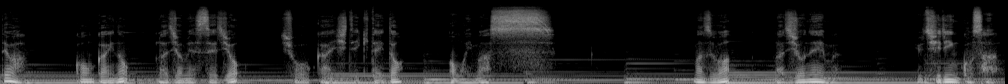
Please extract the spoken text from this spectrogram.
では、今回のラジオメッセージを紹介していきたいと思います。まずは、ラジオネーム、ゆちりんこさん。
